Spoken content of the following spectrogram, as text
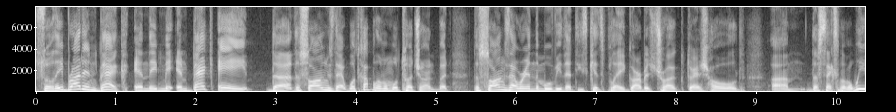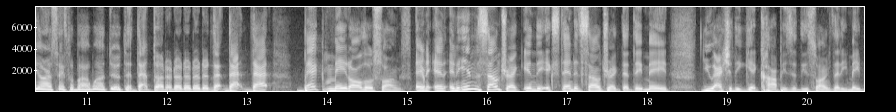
so they brought in beck and they and beck a the the songs that well a couple of them we'll touch on but the songs that were in the movie that these kids play garbage truck threshold um, the sex Bomb, we are sex Bomb, what do that that da, da, da, da, da, that that that beck made all those songs. And, and and in the soundtrack in the extended soundtrack that they made you actually get copies of these songs that he made.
